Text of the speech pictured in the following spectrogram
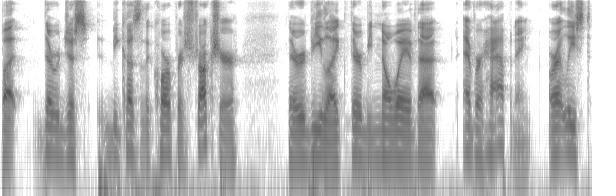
But there would just because of the corporate structure, there would be like there would be no way of that ever happening, or at least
